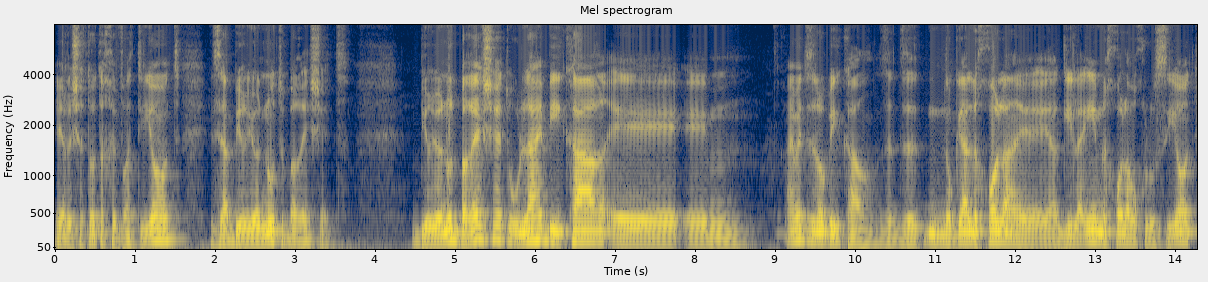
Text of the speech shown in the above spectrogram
הרשתות החברתיות זה הבריונות ברשת. בריונות ברשת אולי בעיקר האמת זה לא בעיקר, זה, זה נוגע לכל הגילאים, לכל האוכלוסיות.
